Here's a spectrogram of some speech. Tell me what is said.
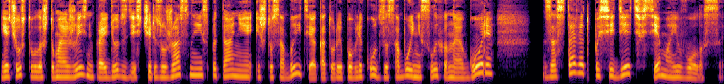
Я чувствовала, что моя жизнь пройдет здесь через ужасные испытания и что события, которые повлекут за собой неслыханное горе, заставят посидеть все мои волосы.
